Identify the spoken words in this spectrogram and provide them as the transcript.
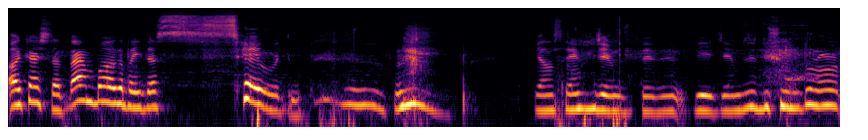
Arkadaşlar ben bu arabayı da sevmedim. yani sevmeyeceğimizi dedi- diyeceğimizi düşündüm.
